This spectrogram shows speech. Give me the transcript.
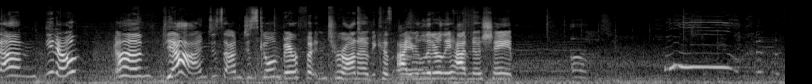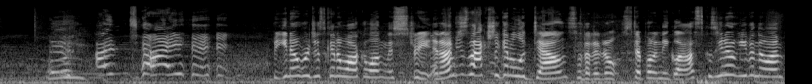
um, you know, um, yeah, I'm just, I'm just going barefoot in Toronto because I literally have no shame. I'm dying. But you know, we're just gonna walk along this street and I'm just actually gonna look down so that I don't step on any glass because you know, even though I'm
